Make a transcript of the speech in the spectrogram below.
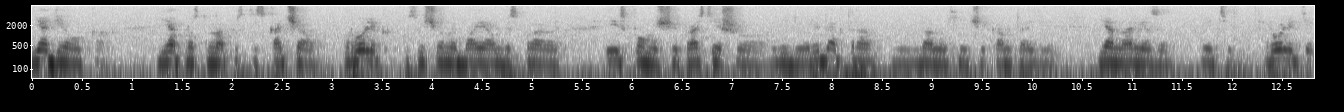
я делал как? Я просто-напросто скачал ролик, посвященный боям без правил, и с помощью простейшего видеоредактора, в данном случае Camtasia, я нарезал эти ролики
